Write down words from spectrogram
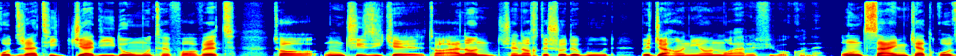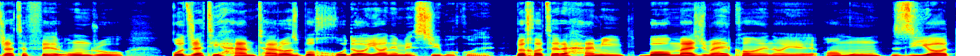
قدرتی جدید و متفاوت تا اون چیزی که تا الان شناخته شده بود به جهانیان معرفی بکنه. اون سعی می‌کرد قدرت فرعون رو قدرتی همتراز با خدایان مصری بکنه به خاطر همین با مجمع کاهنای آمون زیاد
